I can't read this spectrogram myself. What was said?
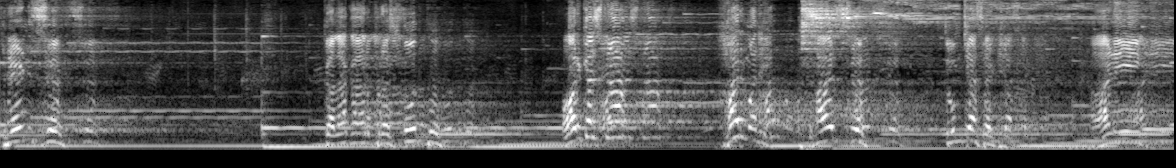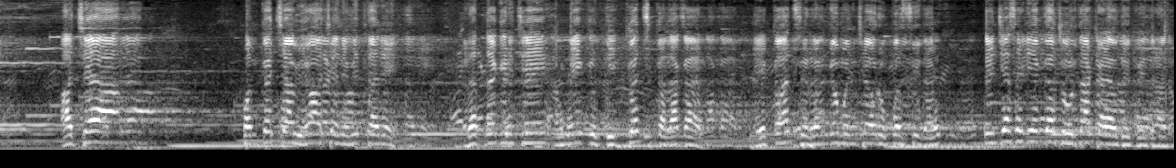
फ्रेंड्स कलाकार प्रस्तुत ऑर्केस्ट्रा हार्मनी खास तुमच्यासाठी. आणि आजच्या पंकजच्या विवाहाच्या निमित्ताने रत्नागिरीचे अनेक दिग्गज कलाकार एकाच रंगमंचावर उपस्थित आहेत. त्यांच्यासाठी एकदा जोरदार टाळ्या होते मित्रांनो.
